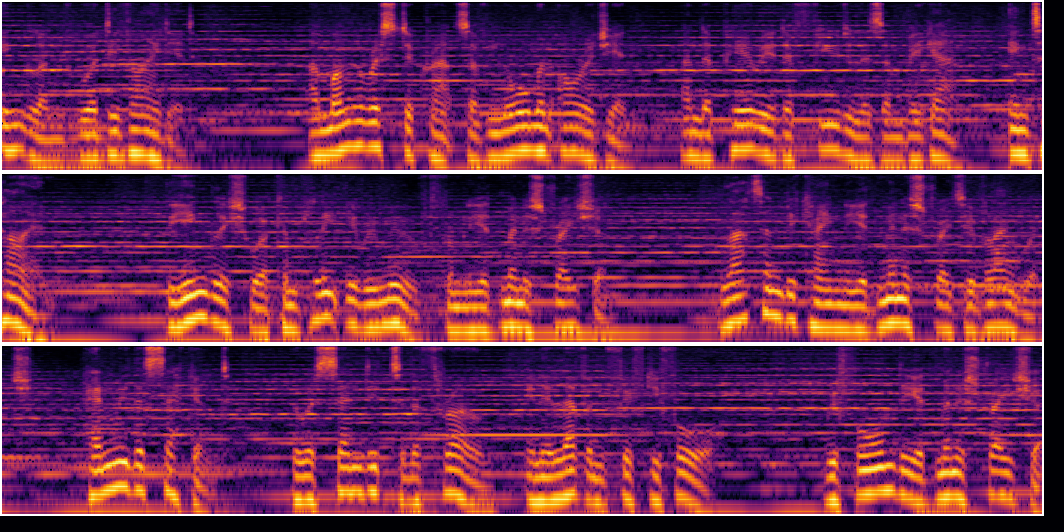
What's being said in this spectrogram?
England were divided among aristocrats of Norman origin and a period of feudalism began. In time, the English were completely removed from the administration. Latin became the administrative language. Henry II, who ascended to the throne in 1154, reformed the administration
